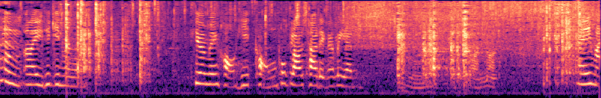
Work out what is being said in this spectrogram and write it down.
อืมอะไรอีกที่กินไปวะ ที่มันเป็นของฮิตของพวกเราชาวเด็กนักเรียนหวานหน่อยไอ้นี่ไหม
